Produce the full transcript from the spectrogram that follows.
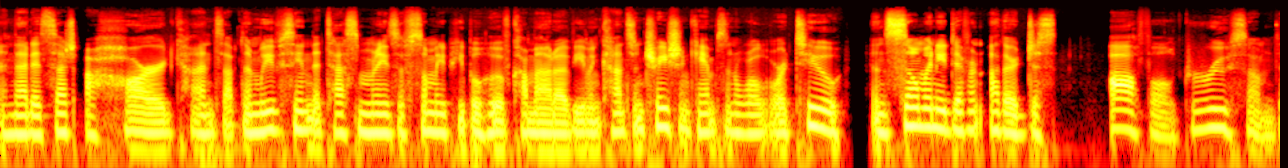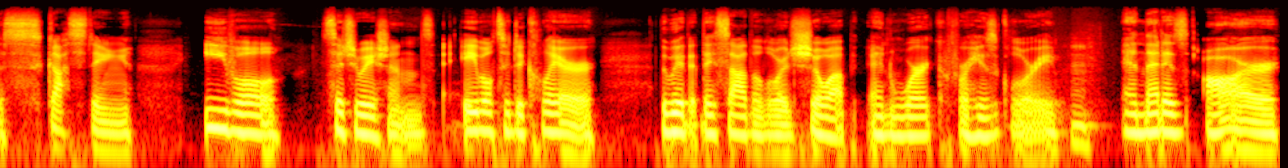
And that is such a hard concept. And we've seen the testimonies of so many people who have come out of even concentration camps in World War II and so many different other just awful, gruesome, disgusting, evil situations, able to declare the way that they saw the Lord show up and work for his glory. Hmm. And that is our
